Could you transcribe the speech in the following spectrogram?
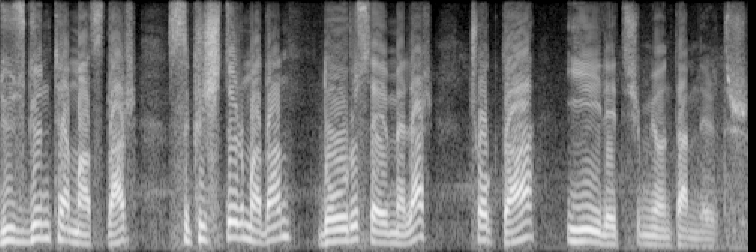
düzgün temaslar, sıkıştırmadan doğru sevmeler çok daha iyi iletişim yöntemleridir.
